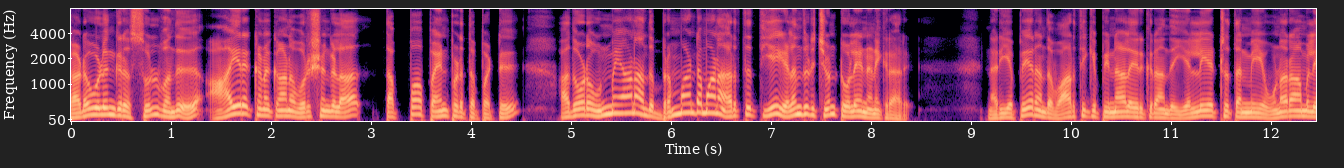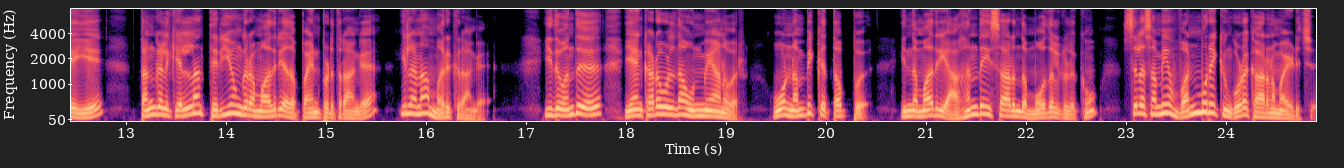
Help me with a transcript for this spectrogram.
கடவுளுங்கிற சொல் வந்து ஆயிரக்கணக்கான வருஷங்களா தப்பா பயன்படுத்தப்பட்டு அதோட உண்மையான அந்த பிரம்மாண்டமான அர்த்தத்தையே இழந்துடுச்சுன்னு டோலே நினைக்கிறாரு. நிறைய பேர் அந்த வார்த்தைக்கு பின்னால இருக்கிற அந்த எல்லையற்ற தன்மையை உணராமலேயே தங்களுக்கு எல்லாம் தெரியுங்கிற மாதிரி அதை பயன்படுத்துறாங்க இல்லனா மறுக்கிறாங்க. இது வந்து என் கடவுள் தான் உண்மையானவர் உன் நம்பிக்கை தப்பு இந்த மாதிரி அகந்தை சார்ந்த மோதல்களுக்கும் சில சமயம் வன்முறைக்கும் கூட காரணமாயிடுச்சு.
